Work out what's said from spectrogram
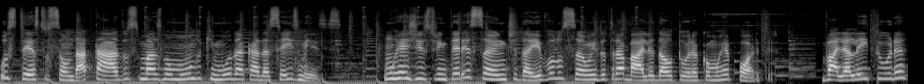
Os textos são datados, mas no mundo que muda a cada seis meses. Um registro interessante da evolução e do trabalho da autora como repórter. Vale a leitura,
